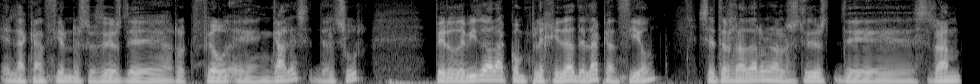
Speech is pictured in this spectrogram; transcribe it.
la canción en los estudios de Rockfield en Gales del Sur, pero debido a la complejidad de la canción, se trasladaron a los estudios de SRAM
